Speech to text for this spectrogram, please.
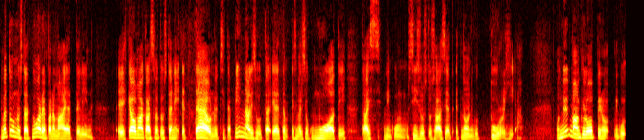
Niin mä tunnustan, että nuorempana mä ajattelin ehkä omaa kasvatustani, että tämä on nyt sitä pinnallisuutta ja että esimerkiksi joku muoti tai niin kuin sisustusasiat, että ne on niin kuin turhia. Mutta nyt mä oon kyllä oppinut, niin kuin,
